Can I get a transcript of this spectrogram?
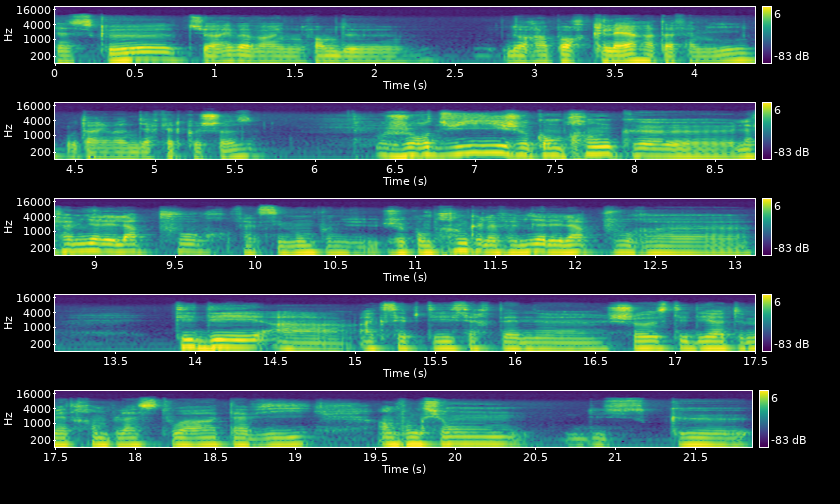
est-ce que tu arrives à avoir une forme de, de rapport clair à ta famille, où tu arrives à me dire quelque chose? Aujourd'hui, je comprends que la famille, elle est là pour... Enfin, c'est mon point de vue. Je comprends que la famille, elle est là pour euh, t'aider à accepter certaines choses, t'aider à te mettre en place, toi, ta vie, en fonction de ce que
